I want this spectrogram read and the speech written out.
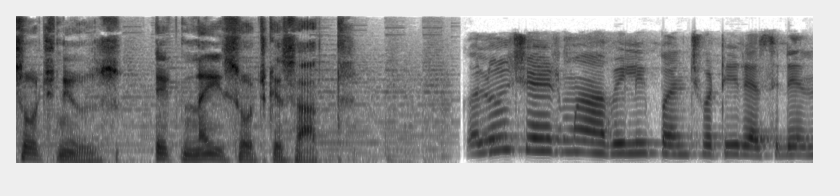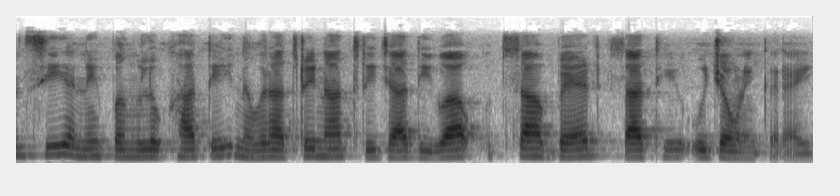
सोच न्यूज एक नई सोच के साथ કલોલ શહેરમાં આવેલી પંચવટી રેસિડેન્સી અને બંગલો ખાતે નવરાત્રિના ત્રીજા દીવા ઉત્સાહભેર સાથે ઉજવણી કરાઈ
